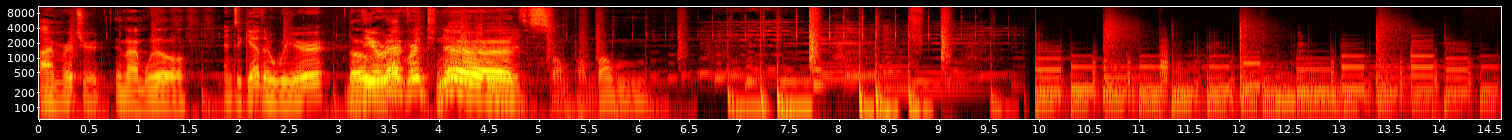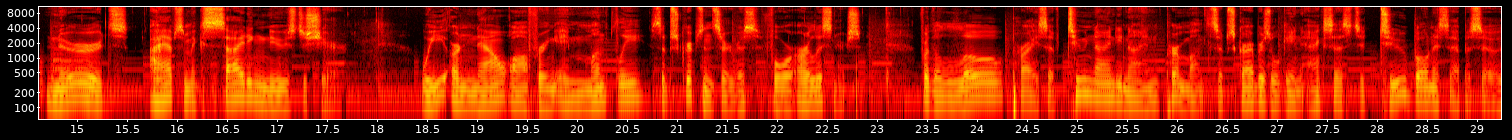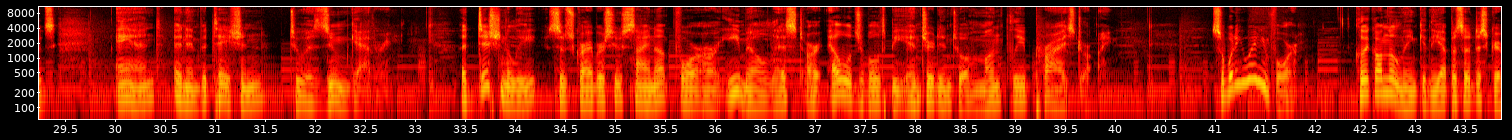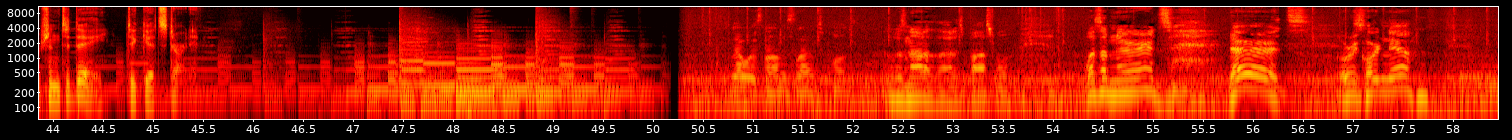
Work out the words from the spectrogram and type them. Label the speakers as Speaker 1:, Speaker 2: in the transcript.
Speaker 1: I'm Richard,
Speaker 2: And I'm Will.
Speaker 1: and together we're
Speaker 2: The,
Speaker 1: Irreverent
Speaker 2: Nerds. Bum, bum, bum.
Speaker 1: Nerds, I have some exciting news to share. We are now offering a monthly subscription service for our listeners. For the low price of $2.99 per month, subscribers will gain access to two bonus episodes and an invitation to a Zoom gathering. Additionally, subscribers who sign up for our email list are eligible to be entered into a monthly prize drawing. So, what are you waiting for? Click on the link in the episode description today to get started.
Speaker 2: That was not as loud as possible.
Speaker 1: It was not as loud as possible. What's up, nerds?
Speaker 2: Nerds! We're recording now?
